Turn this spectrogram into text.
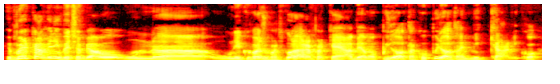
E per camion invece abbiamo un, uh, un, equipaggio particolare perché abbiamo pilota, copilota e meccanico.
